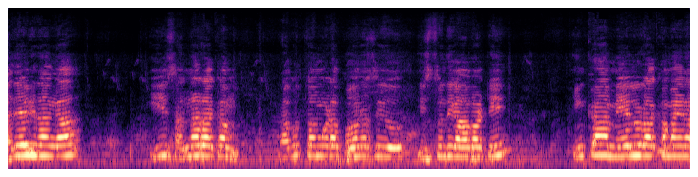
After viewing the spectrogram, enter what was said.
అదేవిధంగా ఈ సన్న రకం ప్రభుత్వం కూడా బోనస్ ఇస్తుంది కాబట్టి ఇంకా మేలు రకమైన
